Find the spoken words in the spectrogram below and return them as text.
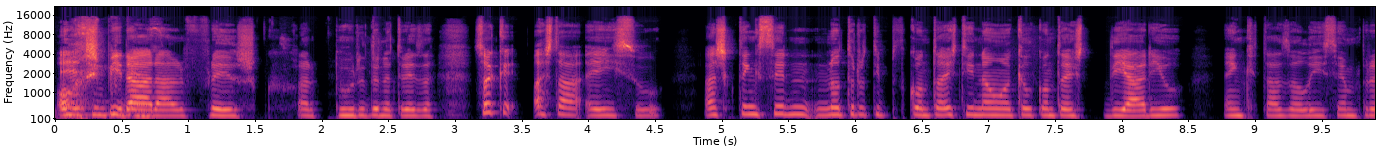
Ou É assim respirar ar fresco, ar puro da natureza. Só que, lá está, é isso. Acho que tem que ser noutro tipo de contexto e não aquele contexto diário em que estás ali sempre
